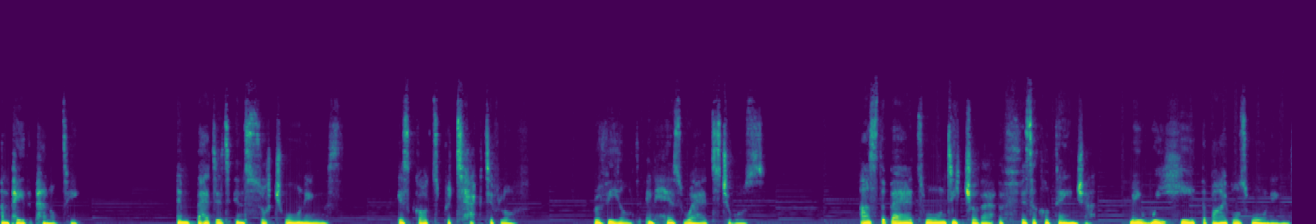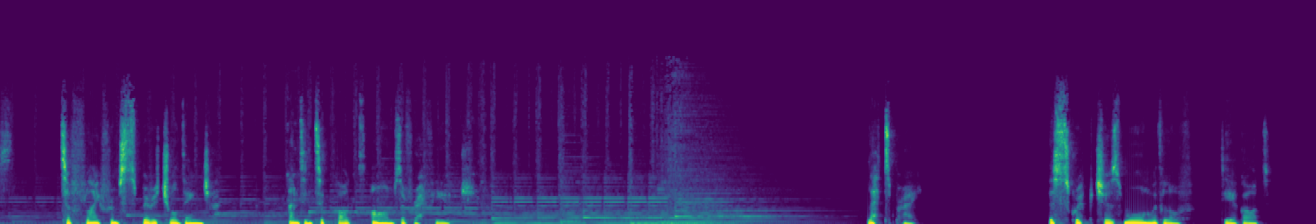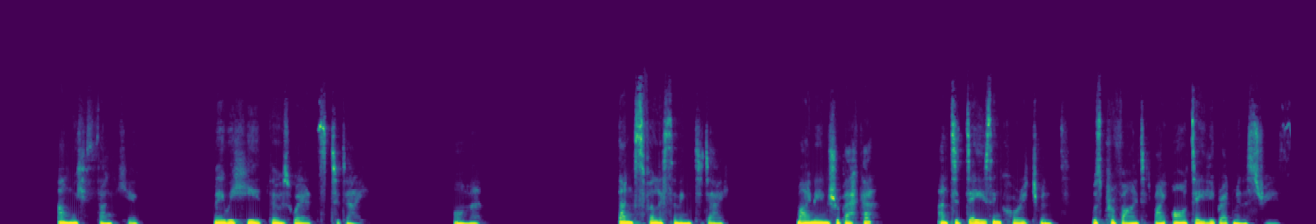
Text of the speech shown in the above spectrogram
and pay the penalty. Embedded in such warnings is God's protective love, revealed in His words to us. As the birds warned each other of physical danger, may we heed the Bible's warnings to fly from spiritual danger and into God's arms of refuge. Let's pray. The scriptures warn with love, dear God, and we thank you. May we heed those words today. Amen. Thanks for listening today. My name's Rebecca, and today's encouragement was provided by Our Daily Bread Ministries.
